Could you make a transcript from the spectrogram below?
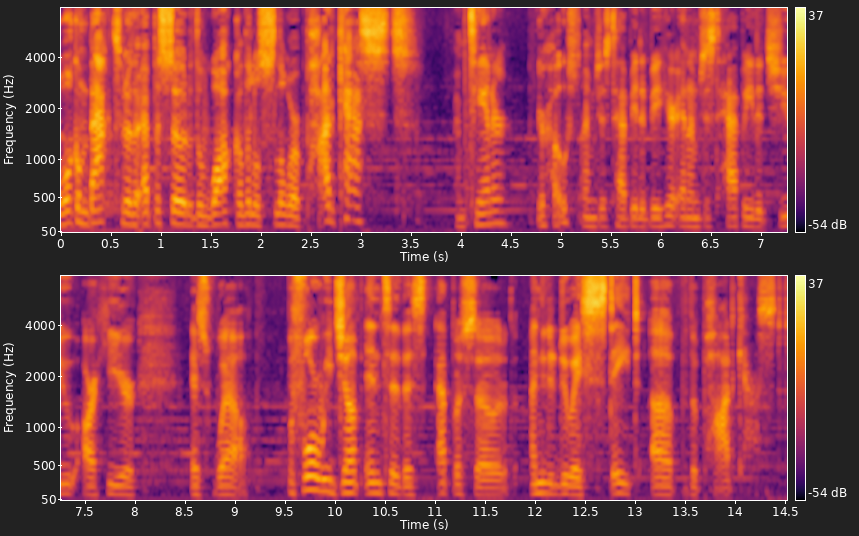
Welcome back to another episode of the Walk a Little Slower podcast. I'm Tanner, your host. I'm just happy to be here, and I'm just happy that you are here as well. Before we jump into this episode, I need to do a state of the podcast.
